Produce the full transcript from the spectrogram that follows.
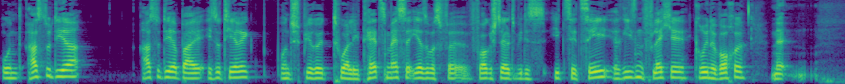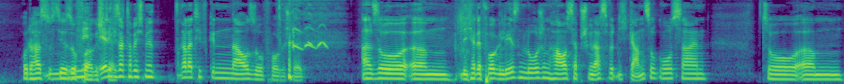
und hast du dir, hast du dir bei Esoterik und Spiritualitätsmesse eher sowas vorgestellt wie das ICC, Riesenfläche, grüne Woche? Ne, Oder hast du es dir so nee, vorgestellt? Ehrlich gesagt habe ich es mir relativ genau so vorgestellt. also, ähm, ich hatte vorgelesen, Logenhaus, ich habe schon gedacht, es wird nicht ganz so groß sein. So, ähm,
